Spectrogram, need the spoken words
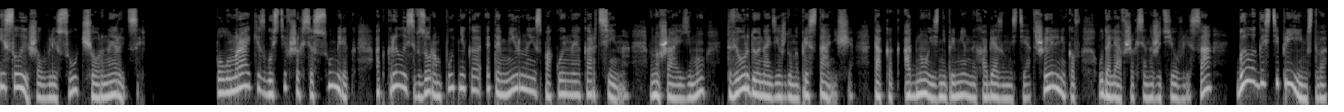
и слышал в лесу черный рыцарь. Полумраке сгустившихся сумерек открылась взором путника эта мирная и спокойная картина, внушая ему твердую надежду на пристанище, так как одной из непременных обязанностей отшельников, удалявшихся на житье в леса, было гостеприимство,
